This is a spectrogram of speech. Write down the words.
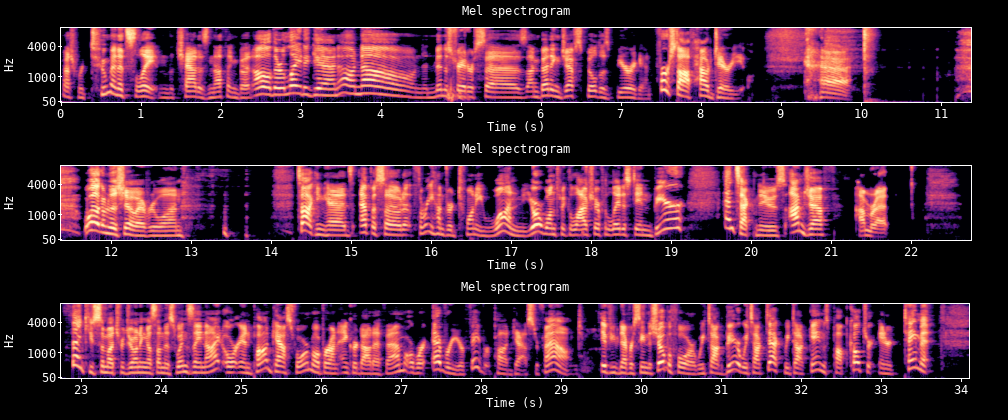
Gosh, we're two minutes late, and the chat is nothing but, oh, they're late again. Oh, no. And administrator says, I'm betting Jeff spilled his beer again. First off, how dare you? Welcome to the show, everyone. Talking Heads, episode 321, your once weekly live show for the latest in beer and tech news. I'm Jeff. I'm Rett. Thank you so much for joining us on this Wednesday night or in podcast form over on anchor.fm or wherever your favorite podcasts are found. If you've never seen the show before, we talk beer, we talk tech, we talk games, pop culture, entertainment,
